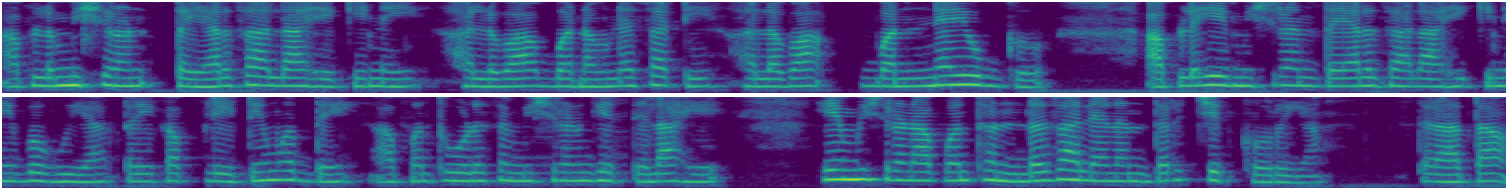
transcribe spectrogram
आपलं मिश्रण तयार झालं आहे की नाही हलवा बनवण्यासाठी हलवा बनण्यायोग्य आपलं हे मिश्रण तयार झालं आहे की नाही बघूया. तर एका प्लेटीमध्ये आपण थोडंसं मिश्रण घेतलेलं आहे. हे मिश्रण आपण थंड झाल्यानंतर चेक करूया. तर आता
